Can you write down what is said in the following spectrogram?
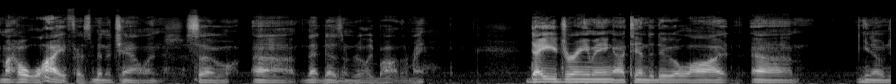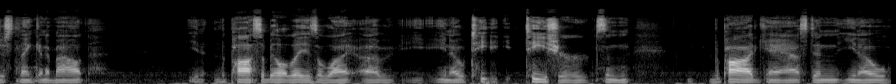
my whole life has been a challenge, so uh, that doesn't really bother me. Daydreaming, I tend to do a lot. Uh, you know, just thinking about you know, the possibilities of like of you know t- t-shirts and the podcast, and you know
